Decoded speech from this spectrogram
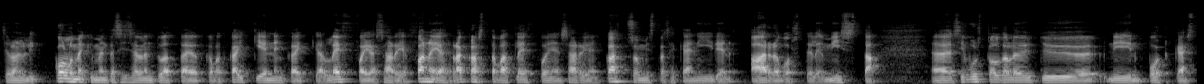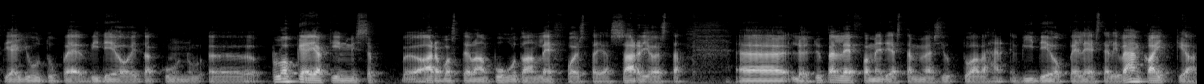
Siellä on yli 30 sisällöntuottajia, jotka ovat kaikki ennen kaikkea leffa- ja sarjafaneja, rakastavat leffojen ja sarjojen katsomista sekä niiden arvostelemista. Sivustolta löytyy niin podcastia, YouTube-videoita kuin blogejakin, missä arvostellaan, puhutaan leffoista ja sarjoista. Öö, löytyypä Leffamediasta myös juttua vähän videopeleistä, eli vähän kaikkea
